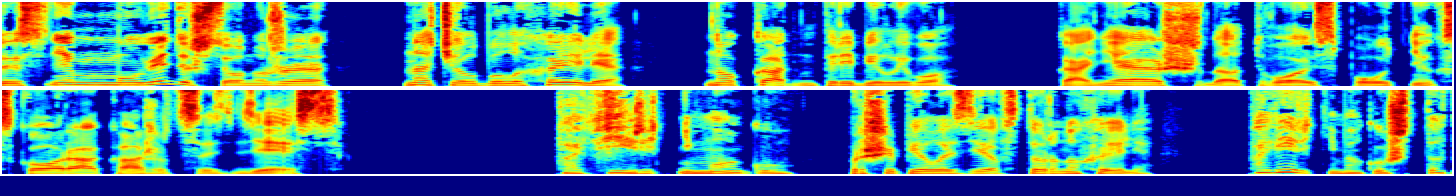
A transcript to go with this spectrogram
«Ты с ним увидишься, он уже...» — начал было Хейли, но Кадм перебил его. «Конечно, твой спутник скоро окажется здесь». «Поверить не могу», — прошипела Зия в сторону Хейли. «Поверить не могу, что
